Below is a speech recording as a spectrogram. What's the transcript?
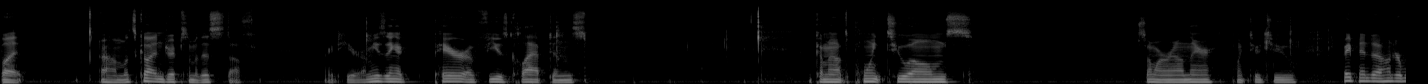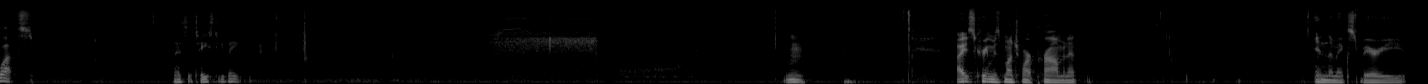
But um, let's go ahead and drip some of this stuff right here. I'm using a pair of fused Claptons. They're coming out to 0.2 ohms, somewhere around there, 0.22. Vaping into 100 watts. And it's a tasty vape. Mm. Ice cream is much more prominent in the mixed berry,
